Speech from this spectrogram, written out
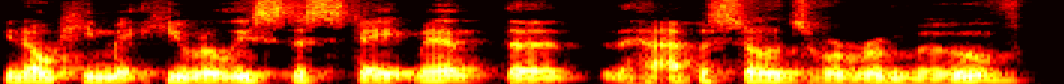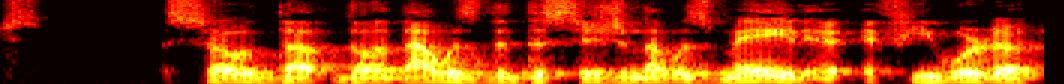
you know, he he released a statement. The, the episodes were removed so that, that was the decision that was made. If he were to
